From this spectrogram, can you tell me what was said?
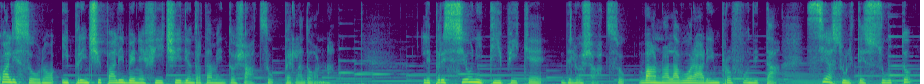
Quali sono i principali benefici di un trattamento shatsu per la donna. Le pressioni tipiche dello shatsu vanno a lavorare in profondità sia sul tessuto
